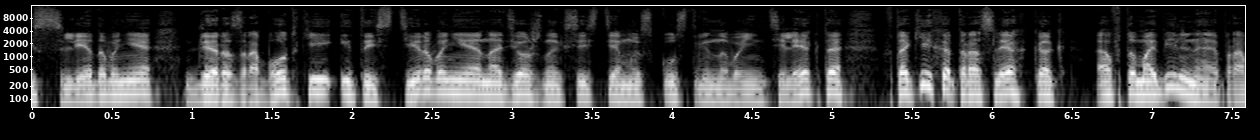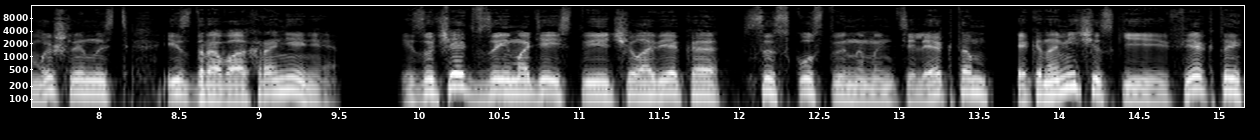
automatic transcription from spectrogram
исследования для разработки и тестирования надежных систем искусственного интеллекта в таких отраслях, как автомобильная промышленность и здравоохранение, изучать взаимодействие человека с искусственным интеллектом, экономические эффекты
